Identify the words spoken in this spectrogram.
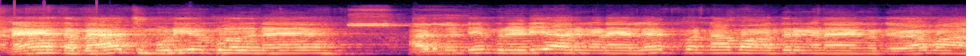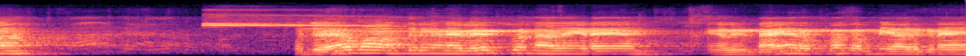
அண்ணே இந்த மேட்ச் முடிய போகுதுண்ணே அடுத்த டீம் ரெடியா இருங்கண்ணே. லேட் பண்ணாம வந்துருங்கண்ணே. கொஞ்சம் வேமா கொஞ்சம் வேமா வந்துருங்கண்ணே. லேட் பண்ணாதீங்கண்ணே. எங்களுக்கு டைம் ரொம்ப கம்மியா இருக்குண்ணே.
